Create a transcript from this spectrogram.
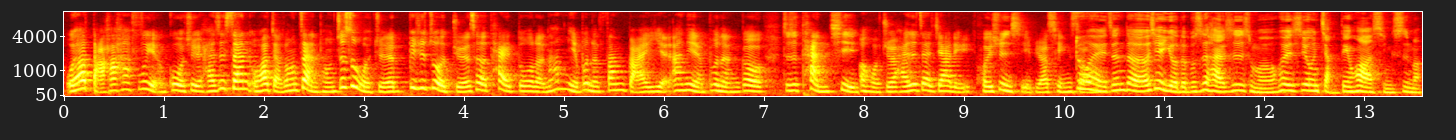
我要打哈哈敷衍过去；还是三，我要假装赞同。就是我觉得必须做的决策太多了，然后你也不能翻白眼啊，你也不能够就是叹气哦。我觉得还是在家里回讯息比较轻松。对，真的，而且有的不是还是什么会是用讲电话的形式嘛？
